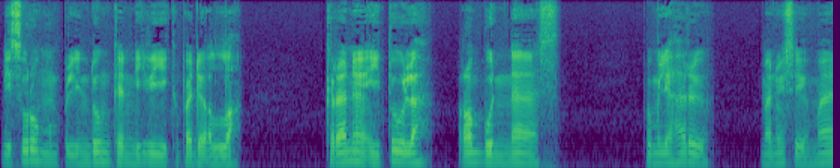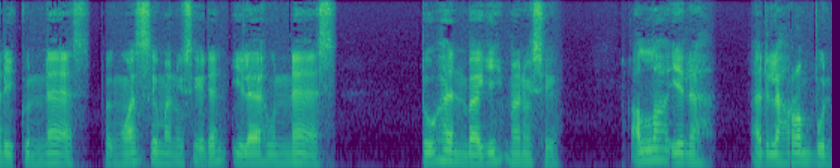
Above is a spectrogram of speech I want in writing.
disuruh memperlindungkan diri kepada Allah. Kerana itulah Rabbun Nas, pemelihara manusia malikun nas penguasa manusia dan ilahun nas tuhan bagi manusia. Allah ialah adalah rabbun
